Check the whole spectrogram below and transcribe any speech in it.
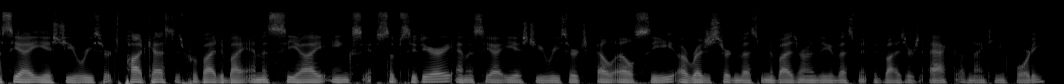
MSCI ESG Research podcast is provided by MSCI Inc.'s subsidiary, MSCI ESG Research LLC, a registered investment advisor under the Investment Advisors Act of 1940.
